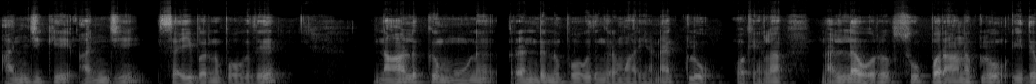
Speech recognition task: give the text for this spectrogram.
அஞ்சுக்கு அஞ்சு சைபர்னு போகுது. நாலுக்கு மூணு ரெண்டுன்னு போகுதுங்கிற மாதிரியான க்ளூ ஓகேங்களா நல்ல ஒரு சூப்பரான க்ளூ இது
